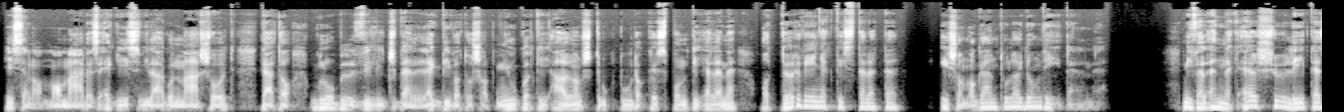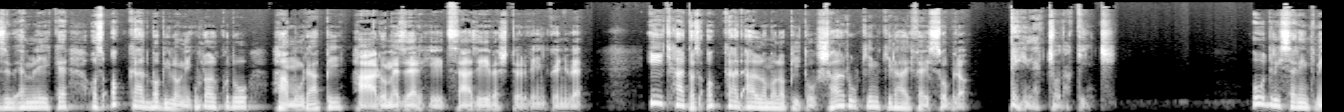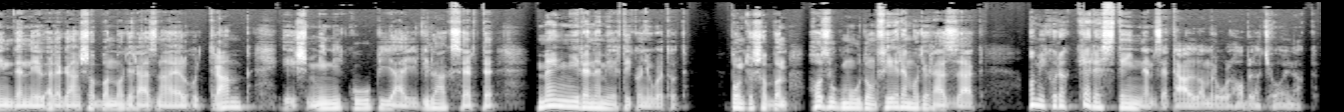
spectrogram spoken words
Hiszen a ma már az egész világon másolt, tehát a Global Village-ben legdivatosabb nyugati államstruktúra központi eleme a törvények tisztelete és a magántulajdon védelme. Mivel ennek első létező emléke az akkád babiloni uralkodó Hammurapi 3700 éves törvénykönyve, így hát az akkád államalapító Sárukin királyfej szobra tényleg csodakincs. Audrey szerint mindennél elegánsabban magyarázná el, hogy Trump és mini kópiái világszerte mennyire nem értik a nyugatot. Pontosabban hazug módon félre magyarázzák, amikor a keresztény nemzetállamról hablatyolnak.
